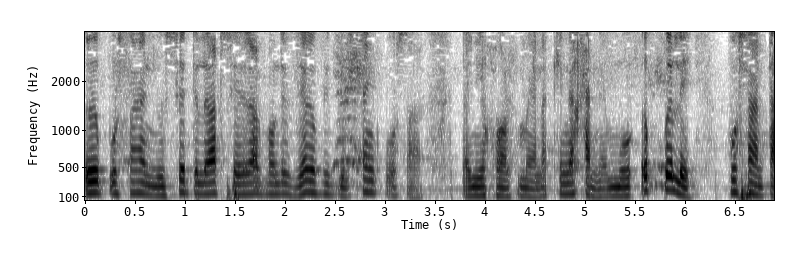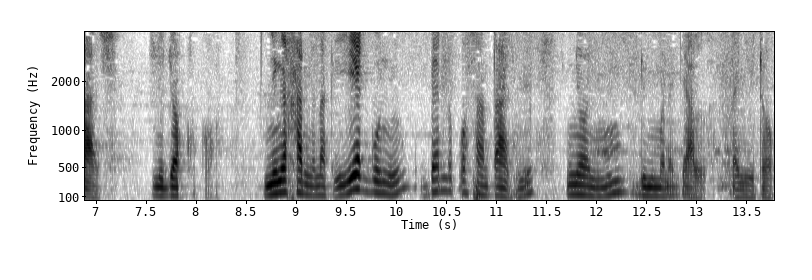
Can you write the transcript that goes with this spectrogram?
un pour cent ñu séddalewaat séddalewaat ba mu des zéro virgule cinq pour cent. Dañuy xool mais nag ki nga xam ne moo ëppale pourcentage ñu jox ko ñi nga xam ne nag yegguñu benn pourcentage bi ñooñu moom duñu mën a jàll dañuy toog.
